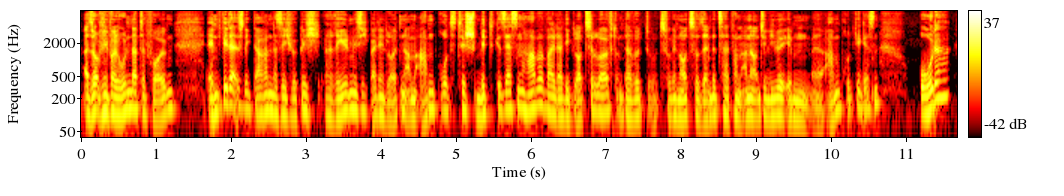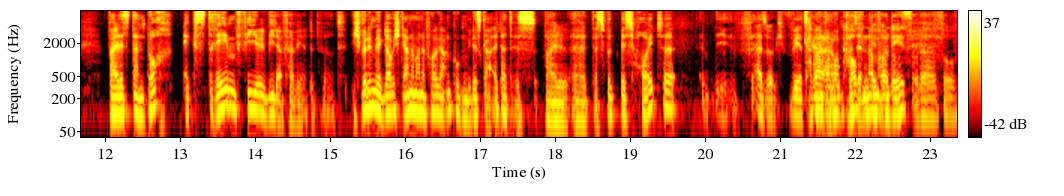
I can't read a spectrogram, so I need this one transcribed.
Also auf jeden Fall hunderte Folgen. Entweder es liegt daran, dass ich wirklich regelmäßig bei den Leuten am Abendbrotstisch mitgesessen habe, weil da die Glotze läuft und da wird zu, genau zur Sendezeit von Anna und die Liebe eben äh, Abendbrot gegessen. Oder weil es dann doch extrem viel wiederverwertet wird. Ich würde mir, glaube ich, gerne mal eine Folge angucken, wie das gealtert ist, weil äh, das wird bis heute, also ich will jetzt Kann man keine aber kaufen, Sender machen, DVDs oder so.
